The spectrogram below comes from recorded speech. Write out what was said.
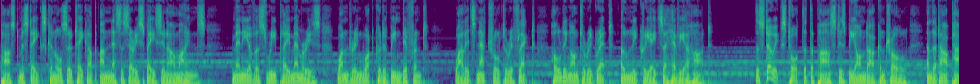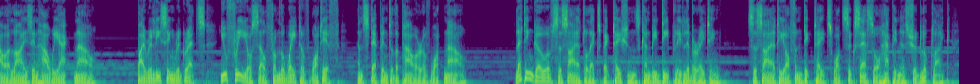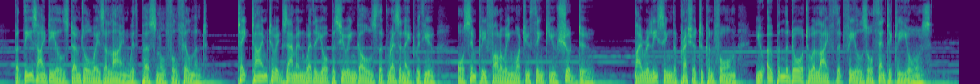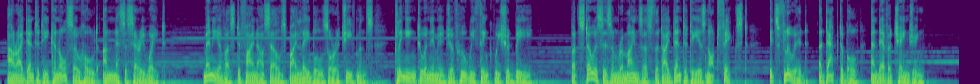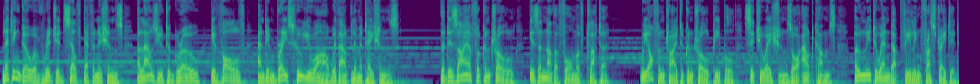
Past mistakes can also take up unnecessary space in our minds. Many of us replay memories, wondering what could have been different. While it's natural to reflect, holding on to regret only creates a heavier heart. The Stoics taught that the past is beyond our control and that our power lies in how we act now. By releasing regrets, you free yourself from the weight of what if and step into the power of what now. Letting go of societal expectations can be deeply liberating. Society often dictates what success or happiness should look like, but these ideals don't always align with personal fulfillment. Take time to examine whether you're pursuing goals that resonate with you or simply following what you think you should do. By releasing the pressure to conform, you open the door to a life that feels authentically yours. Our identity can also hold unnecessary weight. Many of us define ourselves by labels or achievements, clinging to an image of who we think we should be. But Stoicism reminds us that identity is not fixed. It's fluid, adaptable, and ever-changing. Letting go of rigid self-definitions allows you to grow, evolve, and embrace who you are without limitations. The desire for control is another form of clutter. We often try to control people, situations, or outcomes only to end up feeling frustrated.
